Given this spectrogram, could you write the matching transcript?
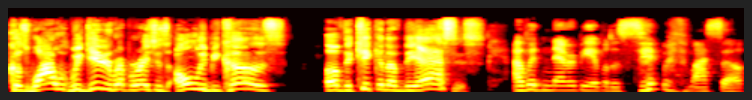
Because why we're getting reparations only because of the kicking of the asses. I would never be able to sit with myself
